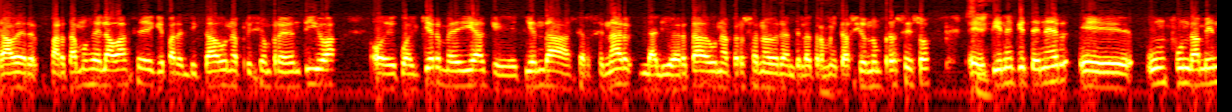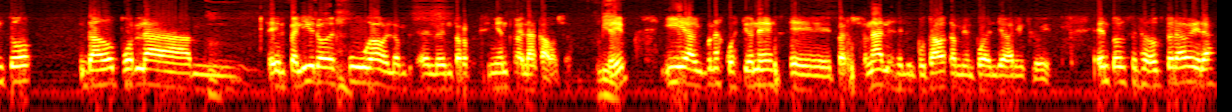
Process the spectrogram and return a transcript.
a ver, partamos de la base de que para el dictado de una prisión preventiva o de cualquier medida que tienda a cercenar la libertad de una persona durante la tramitación de un proceso, eh, tiene que tener eh, un fundamento dado por la mm, el peligro de fuga o el, entorpecimiento de la causa. Y algunas cuestiones personales del imputado también pueden llegar a influir. Entonces la doctora Vera,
